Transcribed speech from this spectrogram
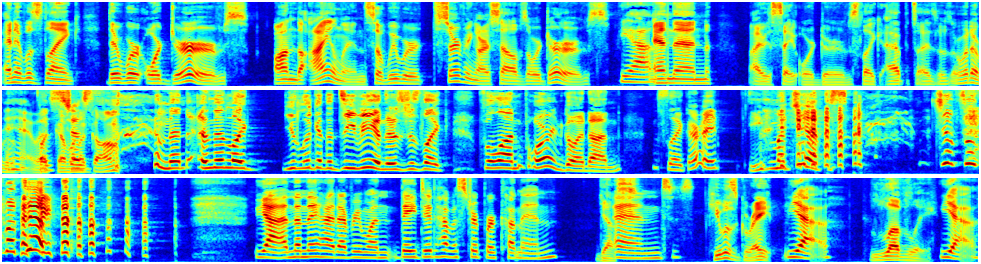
and it was like there were hors d'oeuvres on the island, so we were serving ourselves hors d'oeuvres, Yeah. and then. I would say hors d'oeuvres, like appetizers or whatever Yeah, the fuck I want to call them. and then, and then, like you look at the TV and there's just like full on porn going on. It's like, all right, eat my chips, chips with my dip. Yeah. And then they had everyone, they did have a stripper come in. Yes, And he was great. yeah. Lovely. Yeah.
